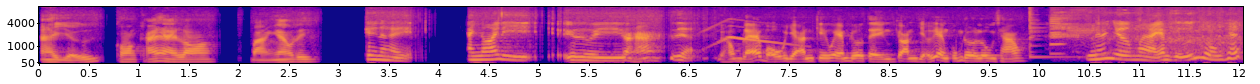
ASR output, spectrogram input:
Ai giữ? Con cái ai lo? Bàn nhau đi. Cái này anh nói đi người Đó hả? Dạ. Rồi không lẽ bộ bây giờ anh kêu em đưa tiền cho anh giữ em cũng đưa luôn sao? Nếu như mà em giữ luôn hết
